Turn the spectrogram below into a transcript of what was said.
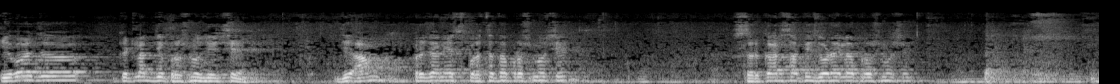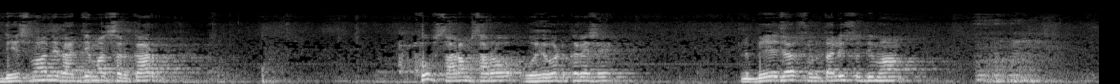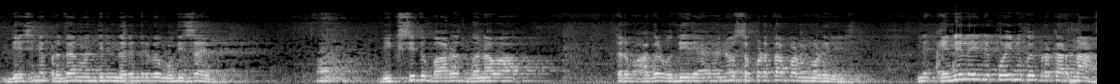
એવા જ કેટલાક જે પ્રશ્નો જે છે જે આમ પ્રજાને સ્પર્શ થતા પ્રશ્નો છે? સરકાર સાથે જોડાયેલા પ્રશ્નો છે? દેશમાં અને રાજ્યમાં સરકાર ખૂબ સારામાં સારો વહીવટ કરે છે અને બે હજાર સુડતાલીસ સુધીમાં દેશને પ્રધાનમંત્રી નરેન્દ્રભાઈ મોદી સાહેબ વિકસિત ભારત બનાવવા તરફ આગળ વધી રહ્યા અને સફળતા પણ મળી રહી છે. અને એને લઈને કોઈને કોઈ પ્રકારના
